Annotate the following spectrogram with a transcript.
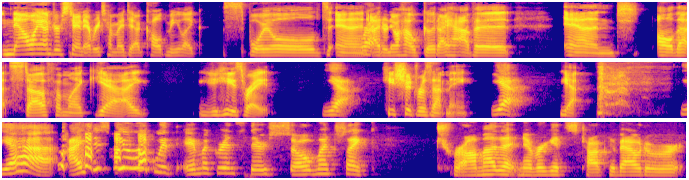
now I understand every time my dad called me like spoiled and I don't know how good I have it and all that stuff. I'm like, yeah, I he's right. yeah, He should resent me. yeah, Yeah. yeah. I just feel like with immigrants, there's so much like trauma that never gets talked about or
